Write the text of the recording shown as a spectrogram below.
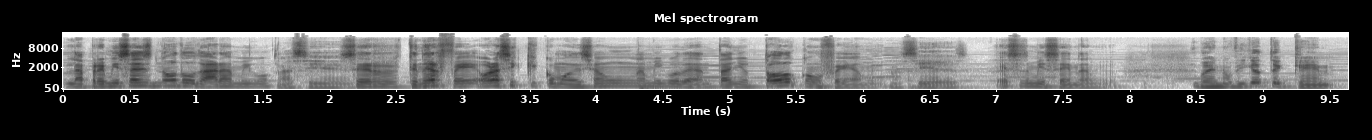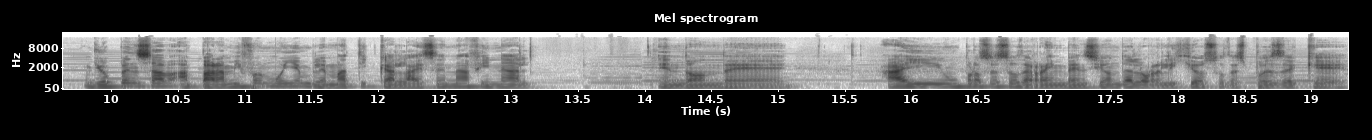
la premisa es no dudar, amigo. Así es. Ser, tener fe. Ahora sí que como decía un amigo de antaño, todo con fe, amigo. Así es. Esa es mi escena, amigo. Bueno, fíjate que yo pensaba, ah, para mí fue muy emblemática la escena final, en donde hay un proceso de reinvención de lo religioso después de que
